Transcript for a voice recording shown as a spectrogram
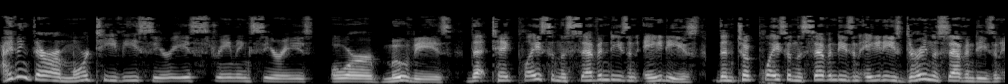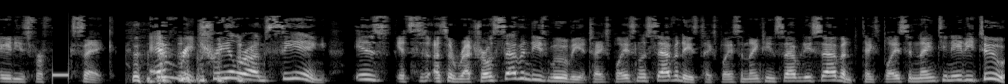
I think there are more TV series, streaming series, or movies that take place in the 70s and 80s than took place in the 70s and 80s during the 70s and 80s for fuck's sake. Every trailer I'm seeing is, it's, it's a retro 70s movie. It takes place in the 70s, takes place in 1977, takes place in 1982,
